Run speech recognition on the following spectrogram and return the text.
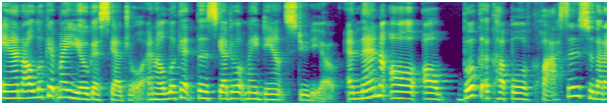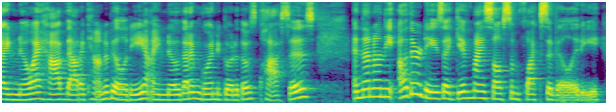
And I'll look at my yoga schedule and I'll look at the schedule at my dance studio. And then I'll I'll book a couple of classes so that I know I have that accountability. I know that I'm going to go to those classes. And then on the other days, I give myself some flexibility.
